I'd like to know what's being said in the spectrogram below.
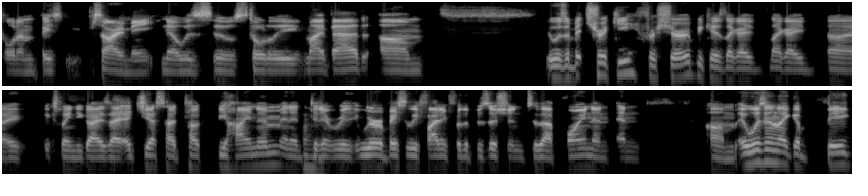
told him basically, sorry, mate. You know, it was it was totally my bad. Um, it was a bit tricky for sure because, like I like I uh, explained to you guys, I, I just had tucked behind him, and it Mhm. didn't really. We were basically fighting for the position to that point, and and um, it wasn't like a big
